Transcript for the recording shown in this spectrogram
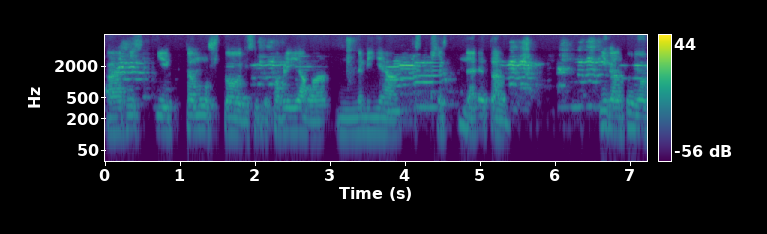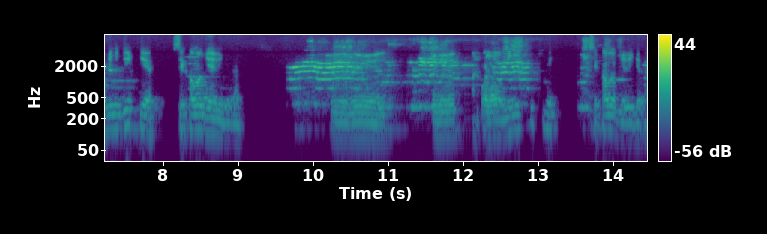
отнести к тому, что действительно повлияло на меня сильно, это книга Антонио Бенедикти «Психология лидера». Mm-hmm. Mm-hmm. «Психология лидера».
